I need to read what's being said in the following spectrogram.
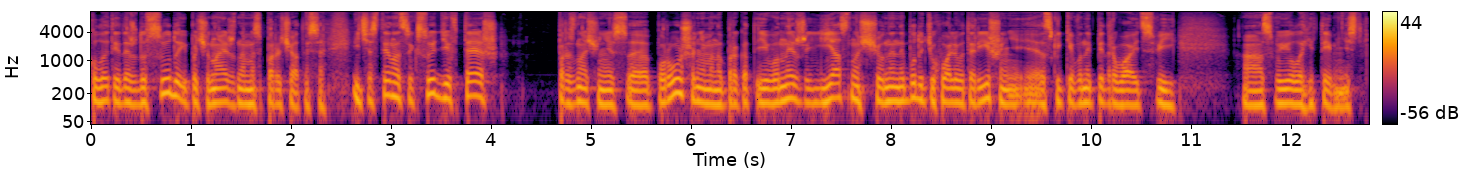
коли ти йдеш до суду і починаєш з ними сперечатися. І частина цих суддів теж. Призначені з е, порушеннями, наприклад, і вони ж ясно, що вони не будуть ухвалювати рішення, е, оскільки вони підривають свій свою легітимність.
